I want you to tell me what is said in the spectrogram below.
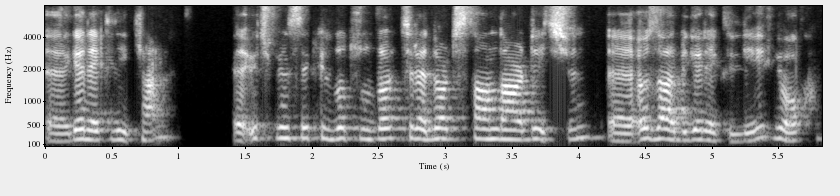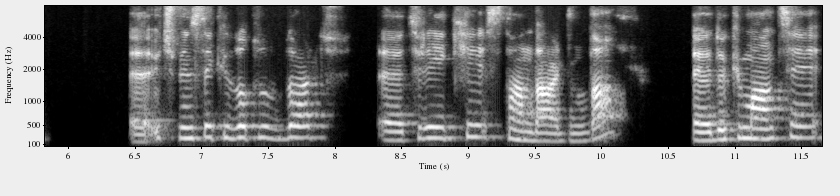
e, gerekliyken E, 3834-4 standardı için e, özel bir gerekliliği yok. E, 3834-2 standardında e, dokümante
